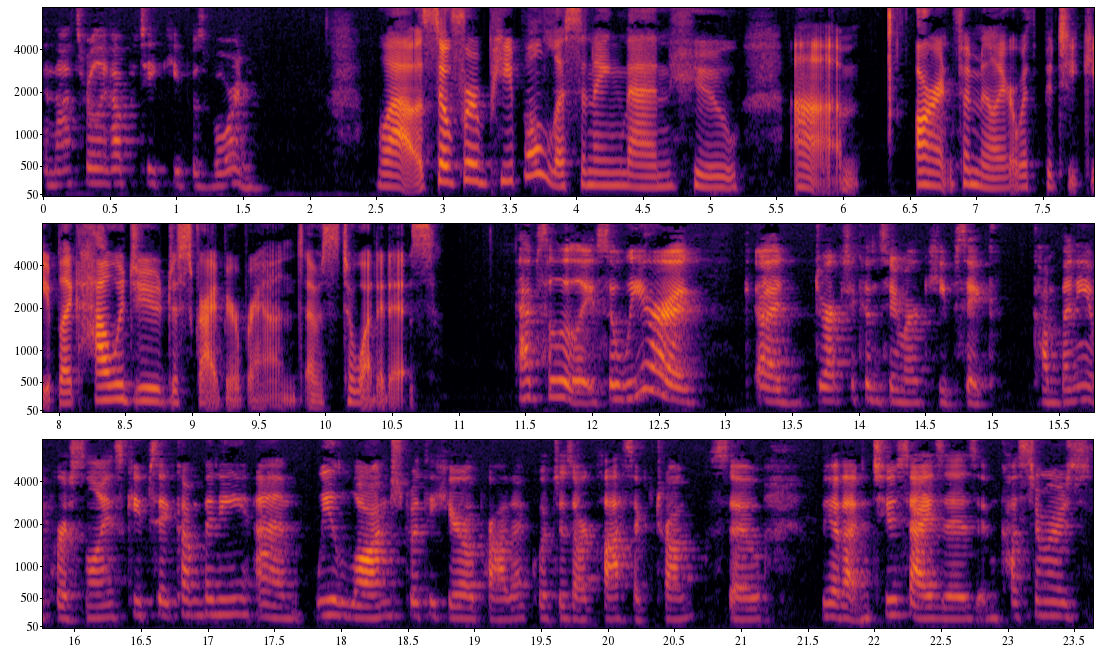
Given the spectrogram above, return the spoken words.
and that's really how Petite Keep was born wow so for people listening then who um, aren't familiar with Petite Keep like how would you describe your brand as to what it is Absolutely. So we are a a direct to consumer keepsake company, a personalized keepsake company. Um, we launched with the Hero product, which is our classic trunk. So we have that in two sizes, and customers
